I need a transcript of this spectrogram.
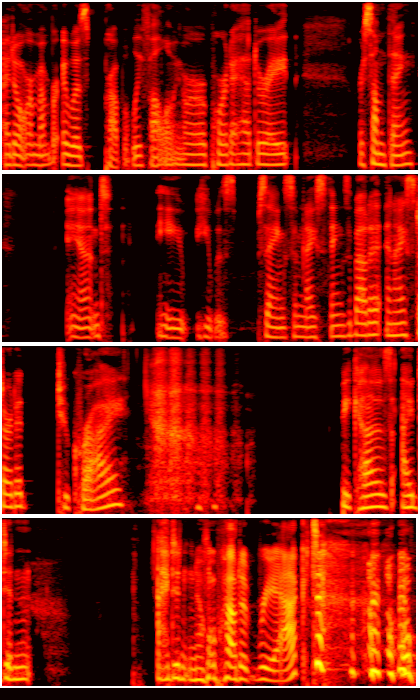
I don't remember it was probably following a report I had to write or something. And he he was saying some nice things about it and I started to cry because I didn't I didn't know how to react. oh,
